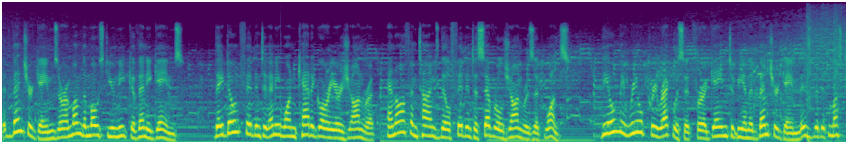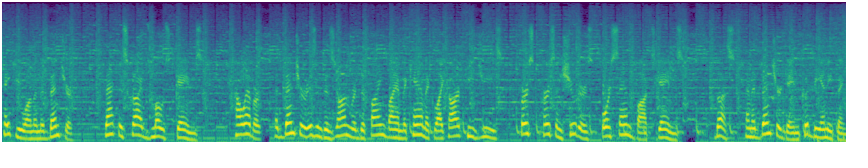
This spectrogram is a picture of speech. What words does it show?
Adventure games are among the most unique of any games. They don't fit into any one category or genre, and oftentimes they'll fit into several genres at once. The only real prerequisite for a game to be an adventure game is that it must take you on an adventure. That describes most games. However, adventure isn't a genre defined by a mechanic like RPGs, first-person shooters, or sandbox games. Thus, an adventure game could be anything.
